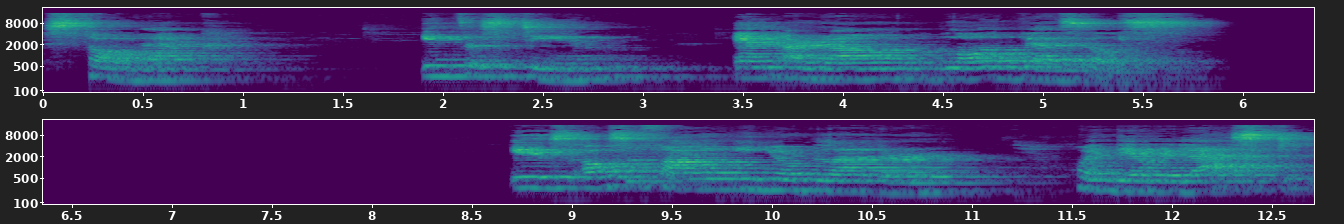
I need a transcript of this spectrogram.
stomach, intestine, and around blood vessels. It is also found in your bladder. When they are relaxed,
